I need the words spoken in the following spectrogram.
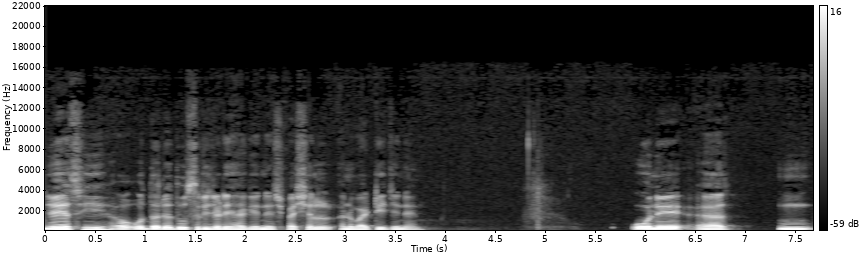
ਜੇ ਅਸੀਂ ਉਧਰ ਦੂਸਰੀ ਜਿਹੜੇ ਹੈਗੇ ਨੇ ਸਪੈਸ਼ਲ ਇਨਵਾਈਟੀ ਜੀ ਨੇ ਉਹ ਨੇ ਅਹ, ਮ,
